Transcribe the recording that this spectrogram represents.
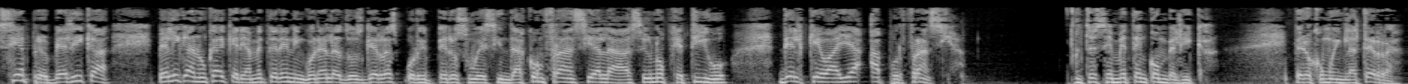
Siempre, Bélgica, Bélgica nunca quería meter en ninguna de las dos guerras, pero su vecindad con Francia la hace un objetivo del que vaya a por Francia. Entonces se meten con Bélgica. Pero como Inglaterra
